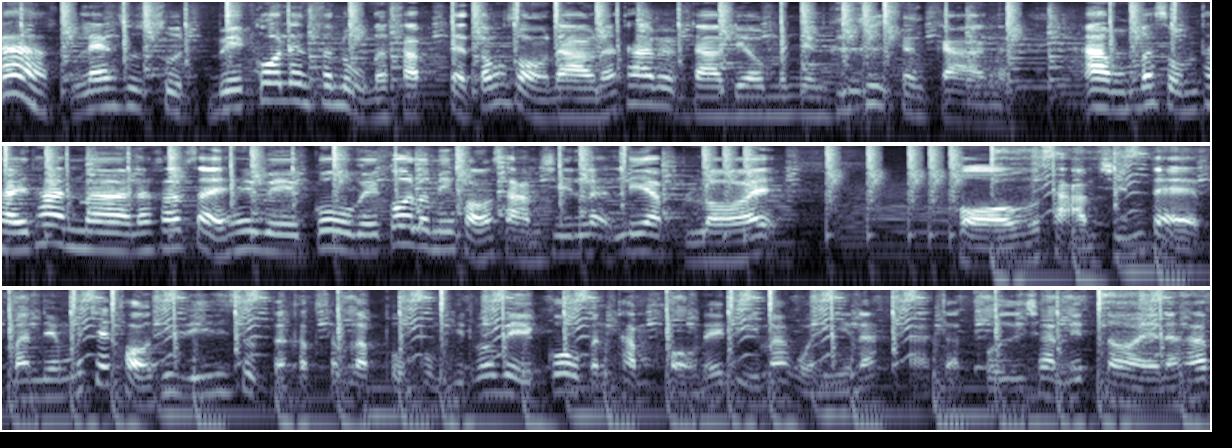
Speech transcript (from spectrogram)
มาก แรงสุดๆ เวโก้เล่นสนุกนะครับ แต่ต้อง 2 ดาวนะ ถ้าแบบดาวเดียวมันยังคือๆกลางๆอะ อะผมผสมไททันมานะครับ ใส่ให้เวโก้ เวโก้เรามีของ 3 ชิ้นและเรียบร้อยของ 3 ชิ้นแต่มันยังไม่ใช่ของที่ดีที่สุดนะครับสำหรับผมผมคิดว่าเวโก้มันทำของได้ดีมากกว่านี้นะอะจัดโพซิชันนิดหน่อยนะครับ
